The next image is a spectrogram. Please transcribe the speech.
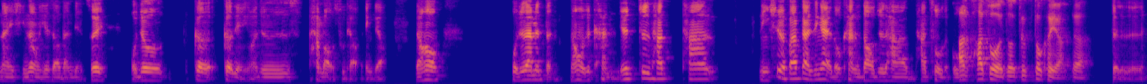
奶昔那种也是要单点，所以我就各各点一碗，就是汉堡、薯条、饮料，然后我就在那边等，然后我就看，因为就是他他你去了 Five Guys 应该也都看得到，就是他他做的过程。他他做的都都都可以啊，对啊。对对对对，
